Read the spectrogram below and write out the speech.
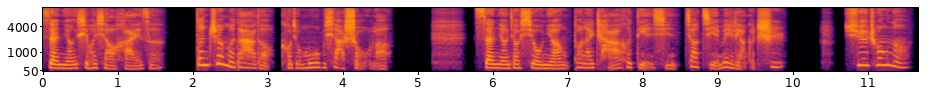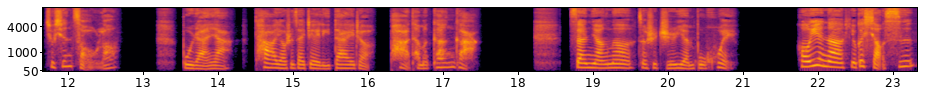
三娘喜欢小孩子，但这么大的可就摸不下手了。三娘叫秀娘端来茶和点心，叫姐妹两个吃。薛冲呢，就先走了，不然呀，他要是在这里待着，怕他们尴尬。三娘呢，则是直言不讳。侯爷呢，有个小厮，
